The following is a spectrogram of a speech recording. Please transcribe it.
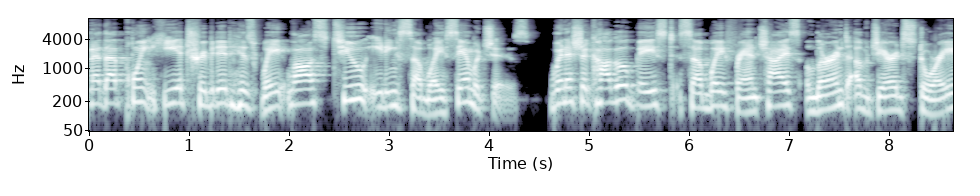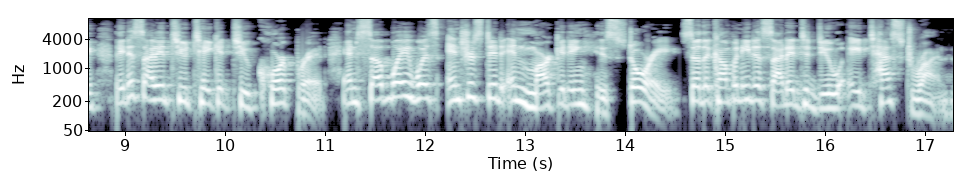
and at that point, he attributed his weight loss to eating Subway sandwiches. When a Chicago based Subway franchise learned of Jared's story, they decided to take it to corporate, and Subway was interested in marketing his story. So the company decided to do a test run,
